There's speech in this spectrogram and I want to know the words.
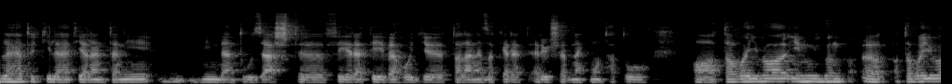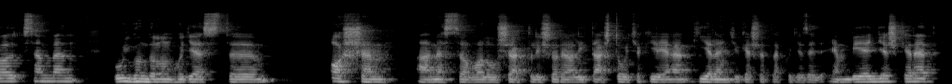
lehet, hogy ki lehet jelenteni minden túlzást félretéve, hogy talán ez a keret erősebbnek mondható a tavalyival. Én úgy gond, a tavalyival szemben úgy gondolom, hogy ezt az sem áll messze a valóságtól és a realitástól, hogyha kijelentjük esetleg, hogy ez egy MB1-es keret,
